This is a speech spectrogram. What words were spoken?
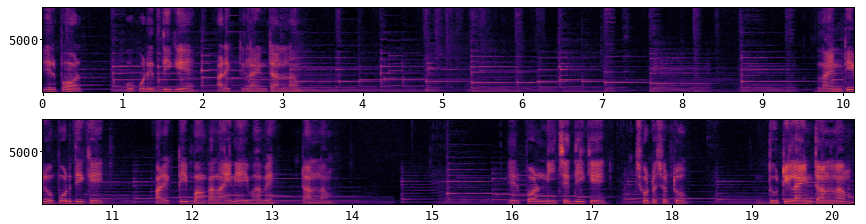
এরপর ওপরের দিকে আরেকটি লাইন টানলাম। লাইনটির ওপর দিকে আরেকটি বাঁকা লাইন এইভাবে টানলাম। এরপর নিচের দিকে ছোট ছোট দুটি লাইন টানলাম।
